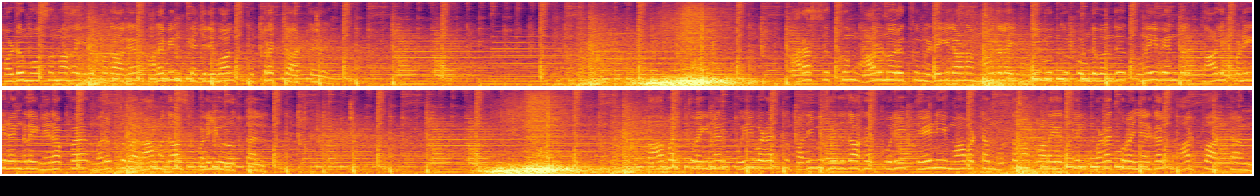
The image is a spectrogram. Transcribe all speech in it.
படுமோசமாக இருப்பதாக அரவிந்த் கெஜ்ரிவால் குற்றச்சாட்டு. அரசுக்கும் ஆளுநருக்கும் இடையிலான மோதலை முடிவுக்கு கொண்டு வந்து துணைவேந்தர் காலி பணியிடங்களை நிரப்ப மருத்துவர் ராமதாஸ் வலியுறுத்தல். காவல்துறையினர் பொய் வழக்கு பதிவு செய்ததாக கூறி தேனி மாவட்டம் உத்தமபாளையத்தில் வழக்குரைஞர்கள் ஆர்ப்பாட்டம்.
